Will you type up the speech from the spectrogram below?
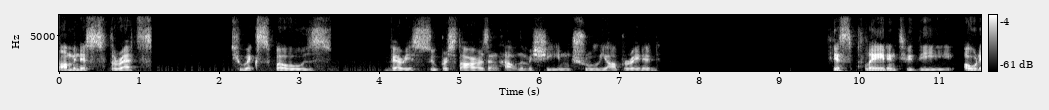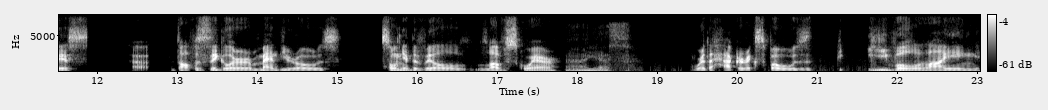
ominous threats to expose various superstars and how the machine truly operated. This played into the Otis, uh, Dolph Ziggler, Mandy Rose, Sonya Deville love square Ah, yes. Where the hacker exposed the evil, lying,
